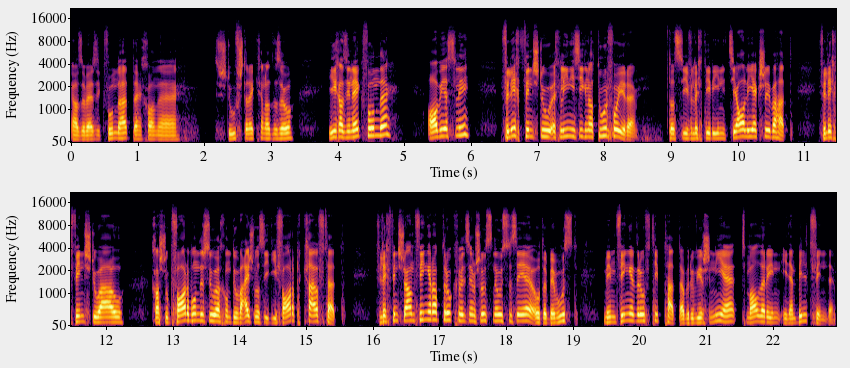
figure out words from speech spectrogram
Also wer sie gefunden hat, der kann äh, aufstrecken oder so. Ich habe sie nicht gefunden, obviously. Vielleicht findest du eine kleine Signatur von ihr, dass sie vielleicht ihre Initialien geschrieben hat. Vielleicht findest du auch, kannst du die Farbe untersuchen und du weißt, wo sie die Farbe gekauft hat. Vielleicht findest du auch einen Fingerabdruck, weil sie am Schluss noch aussehen oder bewusst mit dem Finger drauf tippt hat, aber du wirst nie die Malerin in dem Bild finden.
